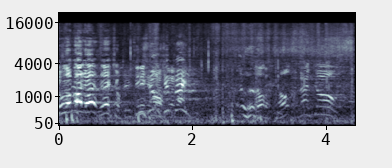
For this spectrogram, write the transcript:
Todo vale, derecho. No, no, no.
